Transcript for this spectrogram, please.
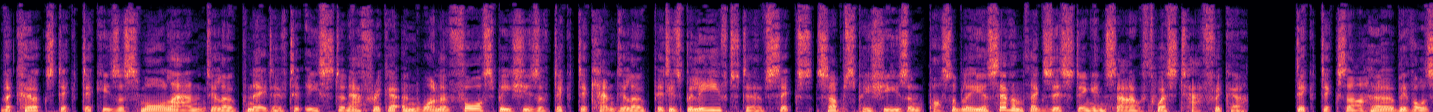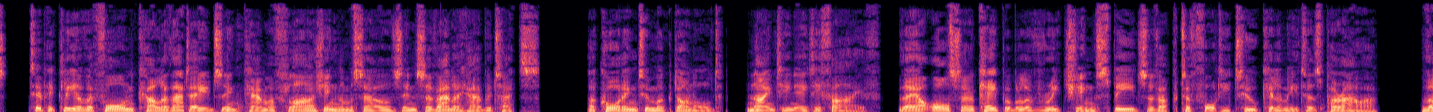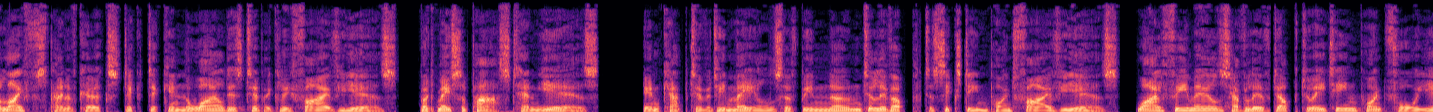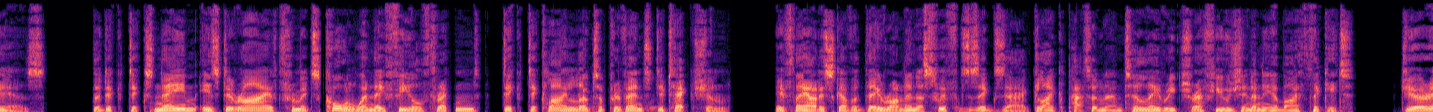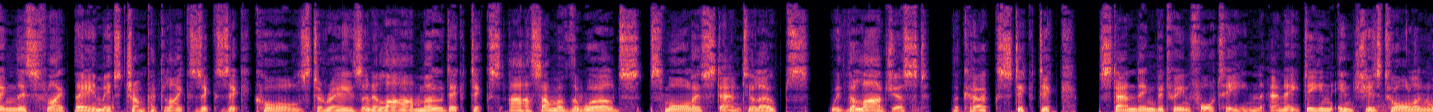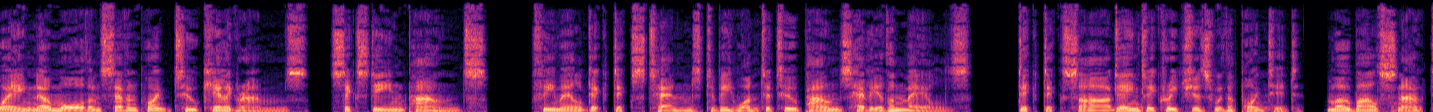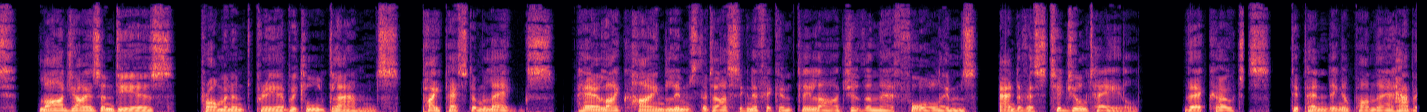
The Kirk's dik-dik is a small antelope native to eastern Africa and one of four species of dik-dik antelope. It is believed to have six subspecies and possibly a seventh existing in southwest Africa. Dik-diks are herbivores, typically of a fawn color that aids in camouflaging themselves in savanna habitats. According to MacDonald, 1985, they are also capable of reaching speeds of up to 42 km per hour. The lifespan of Kirk's dik-dik in the wild is typically 5 years, but may surpass 10 years. In captivity males have been known to live up to 16.5 years, while females have lived up to 18.4 years. The dik-dik's name is derived from its call when they feel threatened, dik-dik lie low to prevent detection. If they are discovered they run in a swift zigzag-like pattern until they reach refuge in a nearby thicket. During this flight they emit trumpet-like zik-zik calls to raise an alarm. Dik-diks are some of the world's smallest antelopes, with the largest, the Kirk's dik-dik, standing between 14 and 18 inches tall and weighing no more than 7.2 kilograms, 16 pounds. Female dik-diks tend to be 1 to 2 pounds heavier than males. Dik-diks are dainty creatures with a pointed, mobile snout large eyes and ears, prominent preorbital glands, pipestem legs, hare-like hind limbs that are significantly larger than their forelimbs, and a vestigial tail. Their coats, depending upon their habit,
